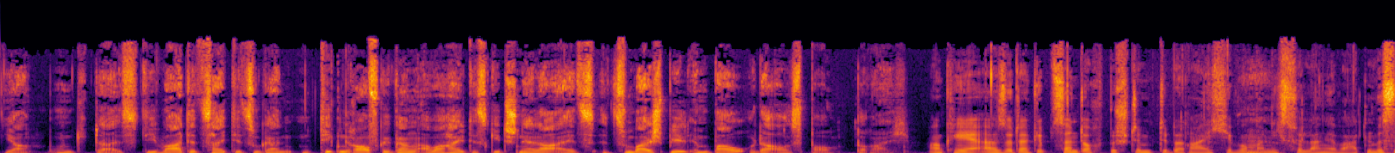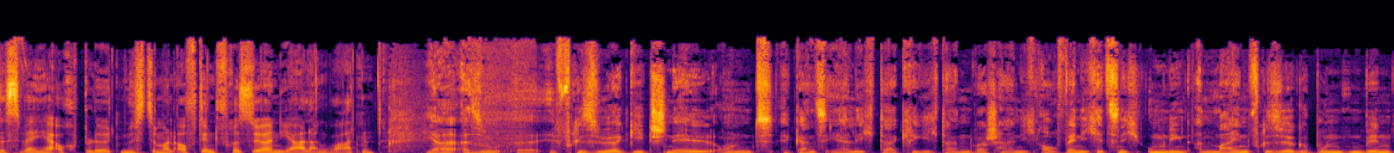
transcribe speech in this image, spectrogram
Ja, und da ist die Wartezeit jetzt sogar einen Ticken raufgegangen, aber halt es geht schneller als äh, zum Beispiel im Bau- oder Ausbaubereich. Okay, also da gibt es dann doch bestimmte Bereiche, wo man nicht so lange warten muss. Es wäre ja auch blöd, müsste man auf den Friseur ein Jahr lang warten. Ja, also äh, Friseur geht schnell und äh, ganz ehrlich, da kriege ich dann wahrscheinlich, auch wenn ich jetzt nicht unbedingt an meinen Friseur gebunden bin,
